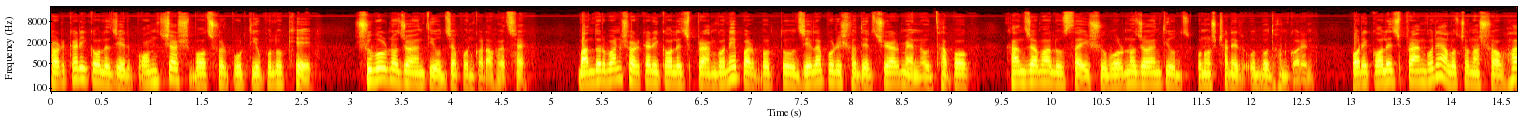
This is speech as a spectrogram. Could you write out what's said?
সরকারি কলেজের পঞ্চাশ বছর পূর্তি উপলক্ষে সুবর্ণ জয়ন্তী উদযাপন করা হয়েছে। বান্দরবান সরকারি কলেজ প্রাঙ্গণে পার্বত্য জেলা পরিষদের চেয়ারম্যান অধ্যাপক খানজামাল উসাই সুবর্ণ জয়ন্তী অনুষ্ঠানের উদ্বোধন করেন। পরে কলেজ প্রাঙ্গণে আলোচনা সভা,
